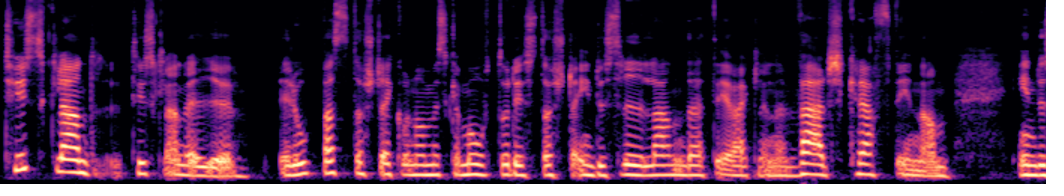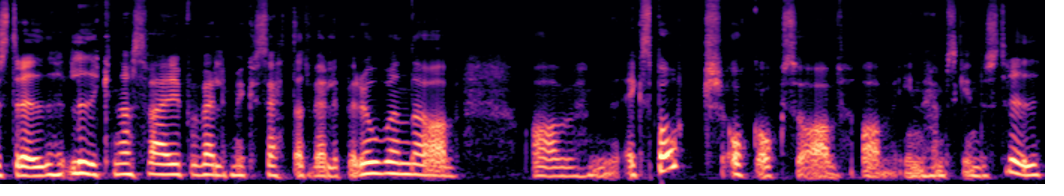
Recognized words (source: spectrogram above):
Tyskland, Tyskland är ju Europas största ekonomiska motor, det största industrilandet, det är verkligen en världskraft inom industri. Liknar Sverige på väldigt mycket sätt, att väldigt beroende av, av export och också av, av inhemsk industri.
